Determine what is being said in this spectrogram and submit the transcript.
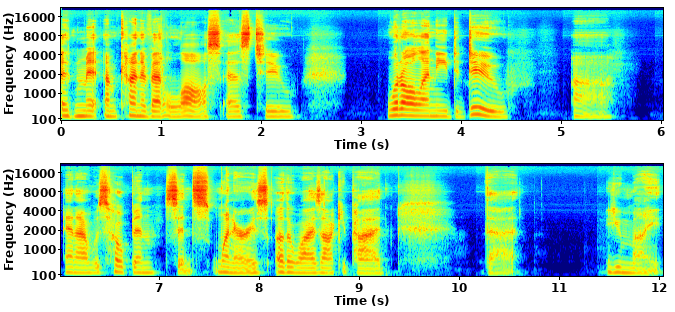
admit I'm kind of at a loss as to what all I need to do and I was hoping, since winter is otherwise occupied, that you might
